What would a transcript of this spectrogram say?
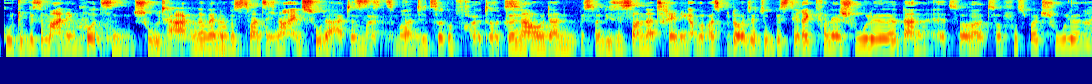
gut, du bist immer an den kurzen Schultagen, ne? wenn ja. du bis 20 nach 1 Schule hattest. Und meistens mal Dienstag und Freitag. Genau, dann bist du in dieses Sondertraining. Aber was bedeutet, du bist direkt von der Schule dann äh, zur, zur Fußballschule, ja.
